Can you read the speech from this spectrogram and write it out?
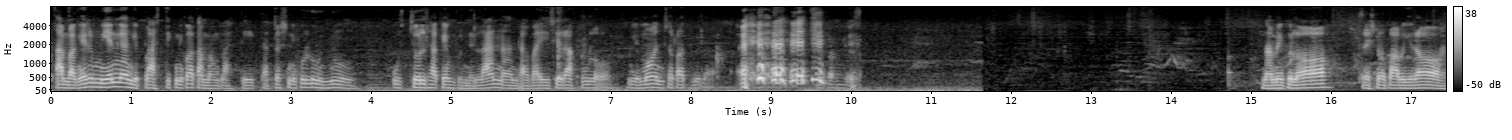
tambangnya rumiyin ngangge plastik niku tambang plastik. Dados niku lunyu. Ucul saking bundelan nandhapai sirah kula. Nggih moncrot kula. Nami kula Trisno Pawira.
